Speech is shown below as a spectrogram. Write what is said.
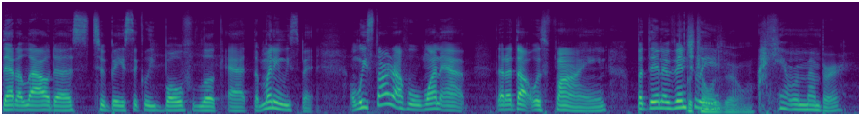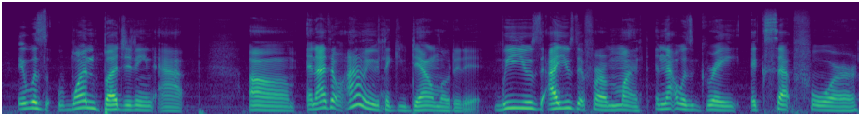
that allowed us to basically both look at the money we spent. And we started off with one app that I thought was fine, but then eventually was that one? I can't remember. It was one budgeting app. Um, and I don't I don't even think you downloaded it. We used I used it for a month and that was great except for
